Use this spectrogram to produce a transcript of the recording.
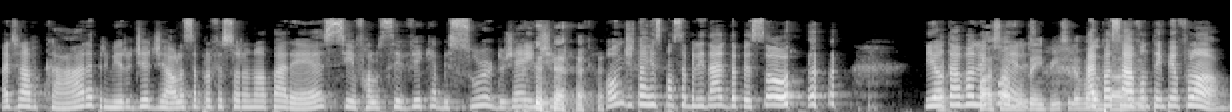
Aí eles falavam, cara, primeiro dia de aula, essa professora não aparece. Eu falo, você vê que absurdo, gente? Onde está a responsabilidade da pessoa? e eu tava ali com Passava eles. um tempinho, se levantava. Aí passava um tempinho e falou, ó,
